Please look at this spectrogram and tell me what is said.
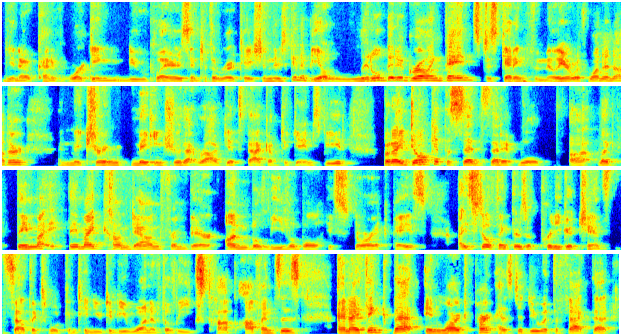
you know, kind of working new players into the rotation. There's going to be a little bit of growing pains, just getting familiar with one another and make sure making sure that Rob gets back up to game speed. But I don't get the sense that it will. Uh, like they might they might come down from their unbelievable historic pace I still think there's a pretty good chance the Celtics will continue to be one of the league's top offenses. And I think that in large part has to do with the fact that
